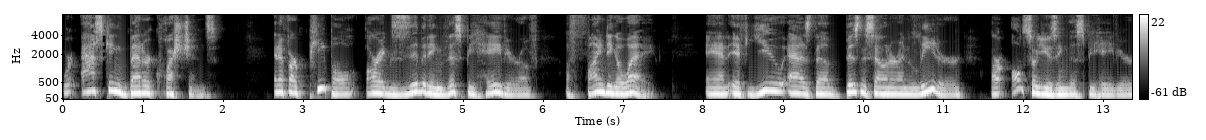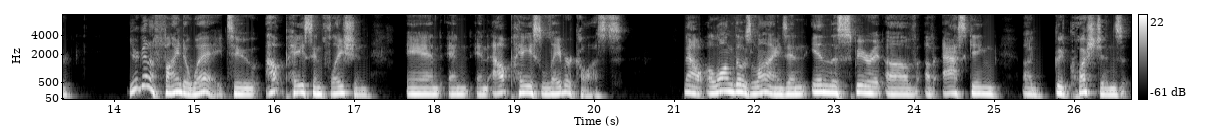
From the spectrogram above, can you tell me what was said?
we're asking better questions. And if our people are exhibiting this behavior of, of finding a way, and if you, as the business owner and leader, are also using this behavior, you're going to find a way to outpace inflation and and and outpace labor costs. Now, along those lines, and in the spirit of of asking uh, good questions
